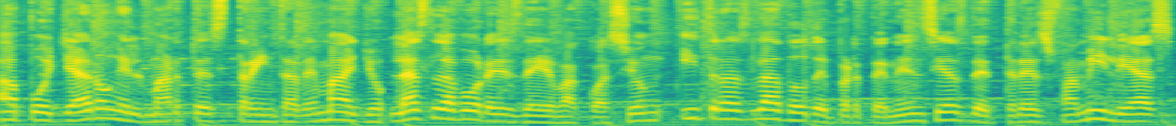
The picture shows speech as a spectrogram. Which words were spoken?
apoyaron el martes 30 de mayo las labores de evacuación y traslado de pertenencias de tres familias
